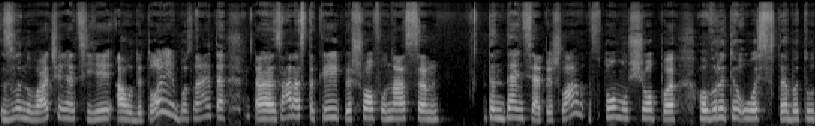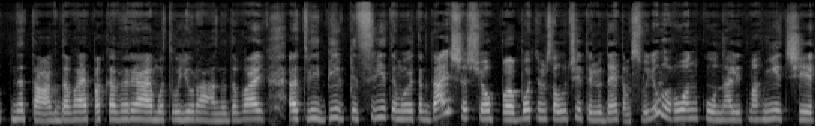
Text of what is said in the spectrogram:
звинувачення цієї аудиторії. Бо знаєте, е, зараз такий пішов у нас. Тенденція пішла в тому, щоб е, говорити: ось в тебе тут не так, давай покаверяємо твою рану, давай е, твій біль підсвітимо і так далі, щоб е, потім залучити людей там в свою воронку на літмагніт чи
